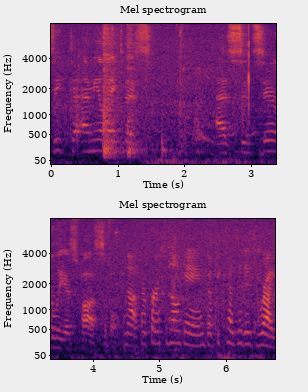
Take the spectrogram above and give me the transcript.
seek to emulate this as sincerely as possible. Not for personal gain, but because it is right.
